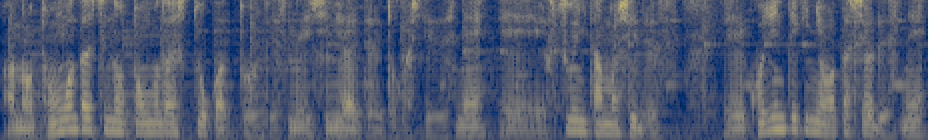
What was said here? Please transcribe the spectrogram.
あの、友達の友達とかとですね、知り合えたりとかしてですね、えー、普通に楽しいです、えー、個人的に私はですね、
